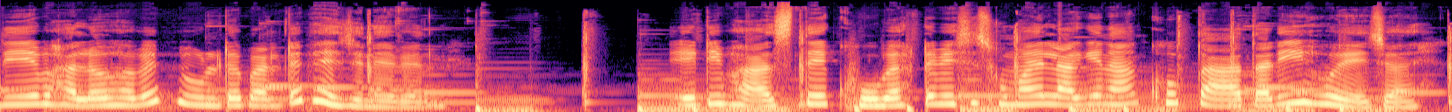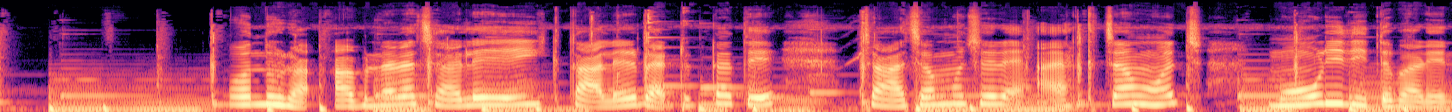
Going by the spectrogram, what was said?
দিয়ে ভালোভাবে উল্টে পাল্টে ভেজে নেবেন। এটি ভাজতে খুব একটা বেশি সময় লাগে না, খুব তাড়াতাড়ি হয়ে যায়। বন্ধুরা, আপনারা চাইলে এই তালের ব্যাটারটাতে চা চামচের এক চামচ মৌরি দিতে পারেন।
